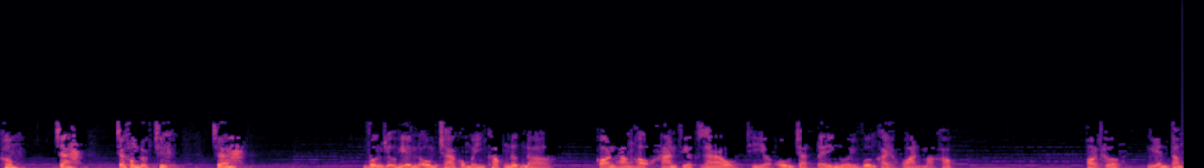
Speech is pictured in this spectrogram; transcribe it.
Không, cha, cha không được chết, cha. Vương Diệu Hiên ôm cha của mình khóc nức nở, còn hoàng hậu Hàn Việt Giao thì ôm chặt lấy người Vương Khải Hoàn mà khóc. Hoàng thượng, yên tâm,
